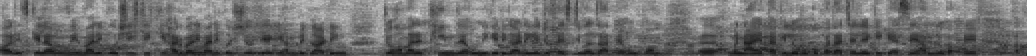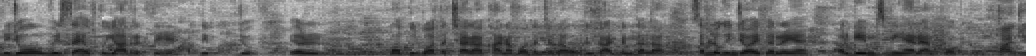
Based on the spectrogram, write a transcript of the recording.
और इसके अलावा भी हमारी कोशिश थी कि, हर बार हमारी कोशिश होती है कि हम रिगार्डिंग जो हमारे थीम्स हैं, उन्हीं के रिगार्डिंग जो फेस्टिवल्स आते हैं, उनको हम मनाएँ ताकि लोगों को पता चले कि कैसे हम लोग अपने, अपनी जो विरसा है उसको याद रखते हैं, अपनी जो और बहुत कुछ बहुत अच्छा रहा खाना बहुत अच्छा था होटल कार्टन का था सब लोग इंजॉय कर रहे हैं और गेम्स भी हैं रैंप वॉक ਹਾਂਜੀ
